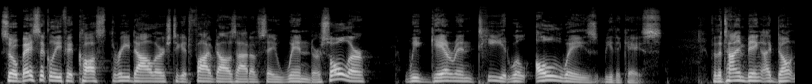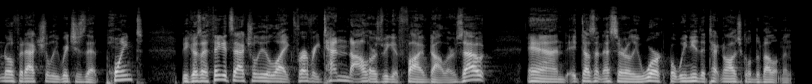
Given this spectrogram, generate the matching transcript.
So basically, if it costs $3 to get $5 out of, say, wind or solar, we guarantee it will always be the case. For the time being, I don't know if it actually reaches that point because I think it's actually like for every $10, we get $5 out and it doesn't necessarily work, but we need the technological development.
